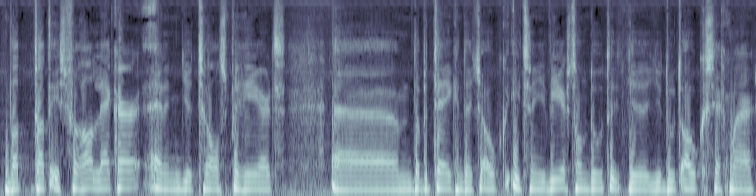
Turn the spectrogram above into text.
wat, dat is vooral lekker en je transpireert. Uh, dat betekent dat je ook iets aan je weerstand doet. Je, je doet ook, zeg maar,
